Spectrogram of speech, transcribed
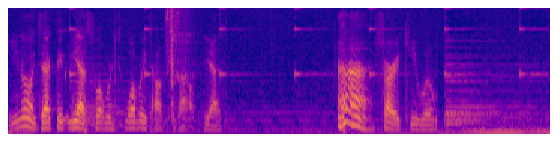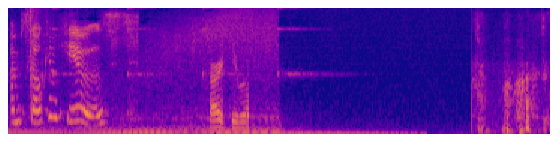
You know exactly. Yes, what we what we talked about. Yes. sorry, Kiwu. I'm so confused. Sorry, Kiwu.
